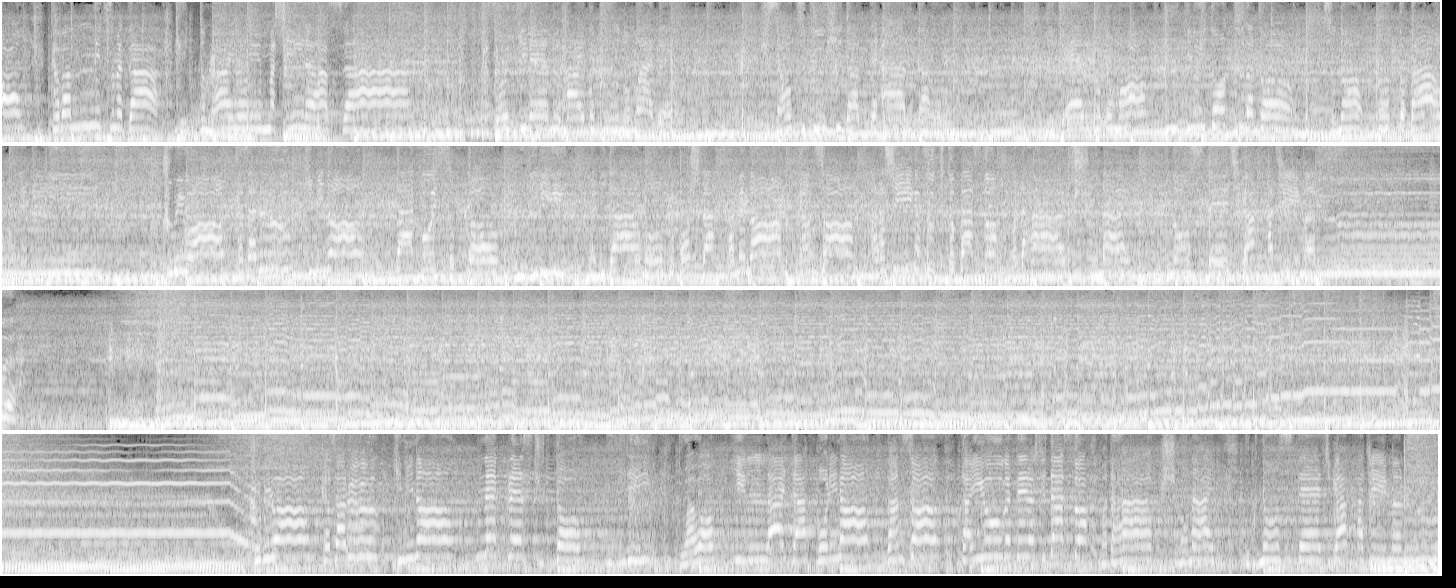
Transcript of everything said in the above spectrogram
カバンに詰めた。きっと前よりマシなはずさ。数えきれぬ敗北の前で。膝をつく日だってあるだろう。逃げることも勇気の一つだと。その言葉を胸に。首を飾る君のたこいそっと握り涙をこぼした雨の感想嵐が吹き飛ばすとまた拍手のない僕のステージが始まるドアを開いた森の伴奏太陽が照らし出すとまた拍手もない僕のステージが始まる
